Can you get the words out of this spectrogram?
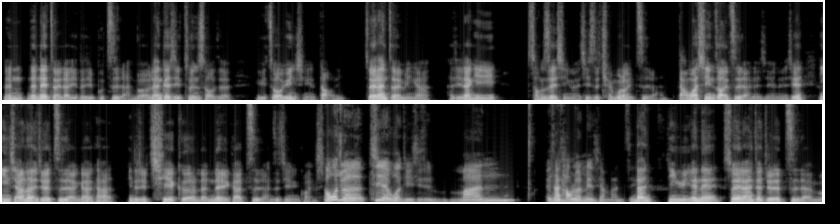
人人类做的代志就是不自然，无咱个是遵守着宇宙运行的道理，所以咱做明啊，还是咱去。从事的行为其实全部都是自然，但我心中的自然的这些，其实影响那也觉得自然，刚刚他你得去切割人类跟自然之间的关系。哦，我觉得这些问题其实蛮。也在讨论面向蛮多，但因为呢，所以大家觉得自然不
